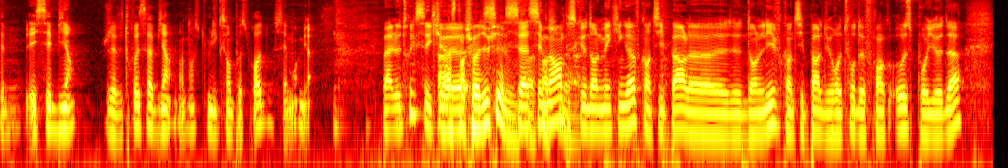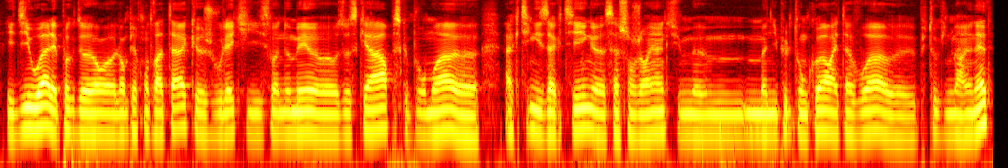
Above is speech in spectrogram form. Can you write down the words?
Mhm. Et c'est bien. J'avais trouvé ça bien. Maintenant, si tu me dis que c'est en post-prod, c'est moins bien. Bah, le truc, c'est que du film. c'est Ça assez marrant parce que dans le making of, quand il parle euh, dans le livre, quand il parle du retour de Frank Oz pour Yoda, il dit ouais à l'époque de euh, l'Empire contre-attaque, je voulais qu'il soit nommé euh, aux Oscars parce que pour moi, acting is acting, ça change rien que tu me manipules ton corps et ta voix plutôt qu'une marionnette.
